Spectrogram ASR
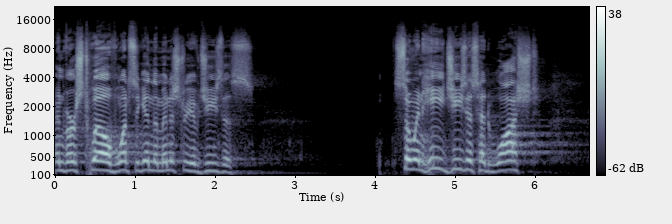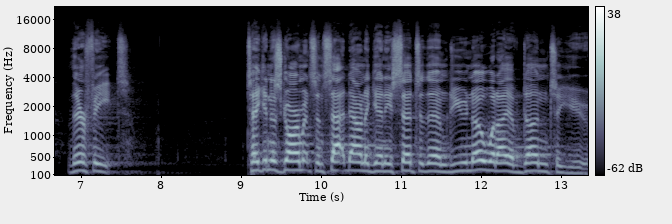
and verse 12, once again, the ministry of Jesus. So when he, Jesus, had washed their feet, taken his garments and sat down again, he said to them, Do you know what I have done to you?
